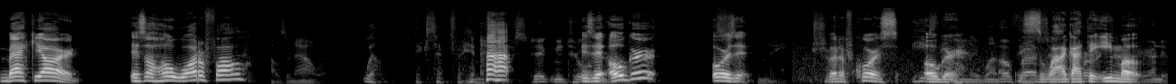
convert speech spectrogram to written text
backyard. It's a whole waterfall. miles an hour. Well, except for him. of Take me to Is it now. ogre or is it? Certainly. But of course, He's ogre. only one- How This is why I got the bird today, emote. Anyway.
